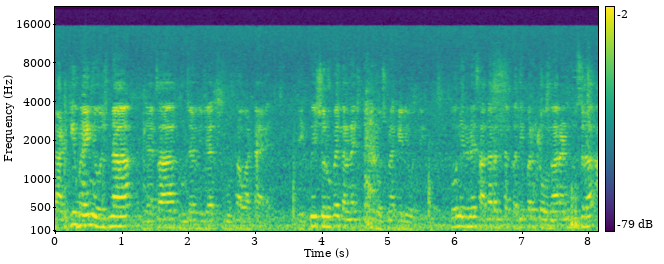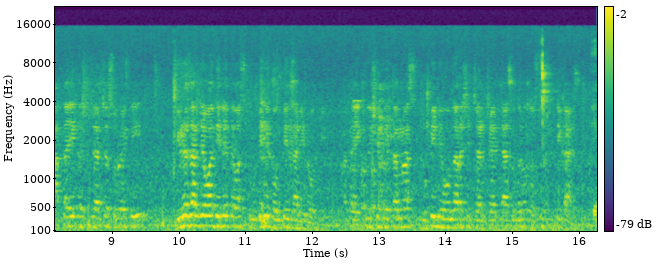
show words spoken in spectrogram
लाडकी बहीण योजना ज्याचा तुमच्या विजयात मोठा वाटा आहे एकवीसशे रुपये करण्याची तुम्ही घोषणा केली होती. तो निर्णय साधारणतः कधीपर्यंत होणार? आणि दुसरं आता एक अशी चर्चा सुरू आहे की दीड हजार जेव्हा दिले तेव्हा स्क्रुटिनी कोणतीच झाली नव्हती. आता एकवीसशे देताना स्क्रुटिनी होणार अशी चर्चा आहे त्या संदर्भात वस्तुस्थिती काय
